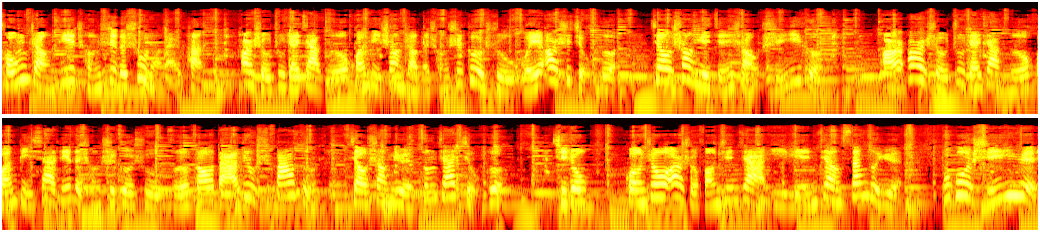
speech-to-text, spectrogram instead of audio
从涨跌城市的数量来看，二手住宅价格环比上涨的城市个数为二十九个，较上月减少十一个；而二手住宅价格环比下跌的城市个数则高达六十八个，较上月增加九个。其中，广州二手房均价已连降三个月，不过十一月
